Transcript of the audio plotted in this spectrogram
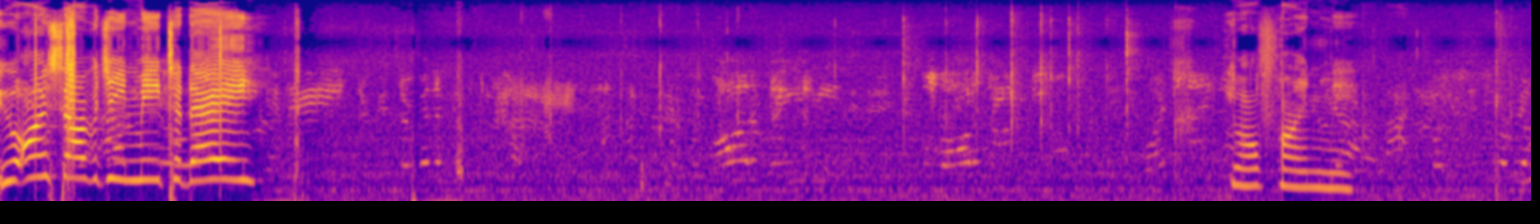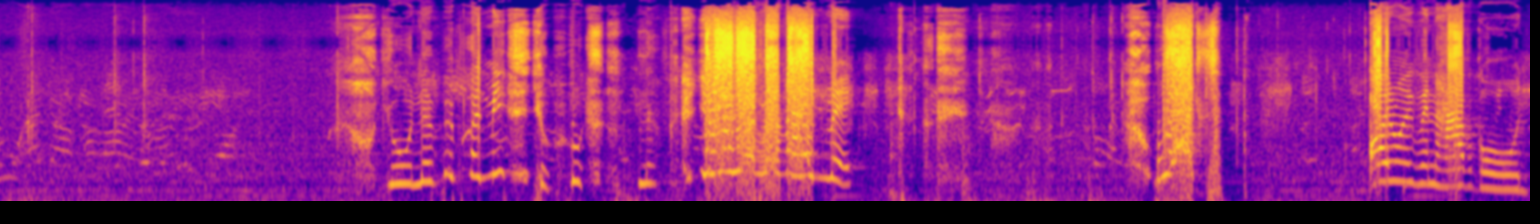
You are savaging me today. You won't find me. You will never find me. You will never. You will never find me. What? I don't even have gold.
